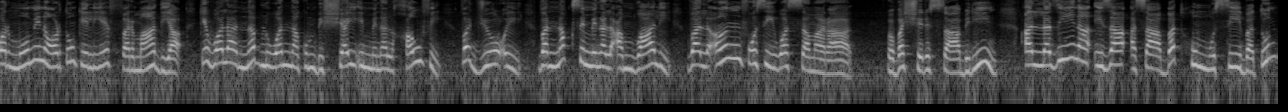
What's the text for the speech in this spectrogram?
और मोमिन औरतों के लिए फरमा दिया कि वला नबलुवन्नकुम बिशैइन मिनल खौफी व जुई व नक्स मिनल अमवाली वल अनफुसी व समरात। व बशिर साबिरीन, अल्लजीना इजा असाबत हम मुसीबतुन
